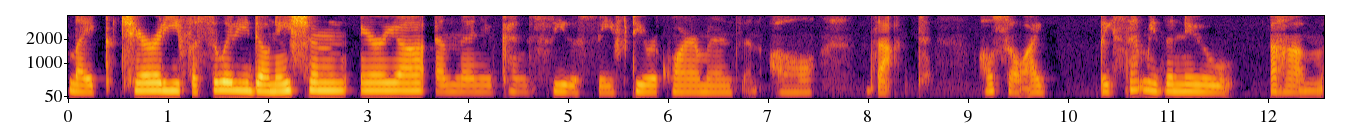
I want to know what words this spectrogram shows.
like charity facility donation area and then you can see the safety requirements and all that. Also, I they sent me the new um,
